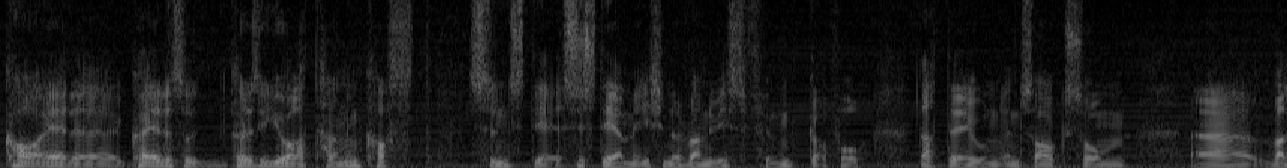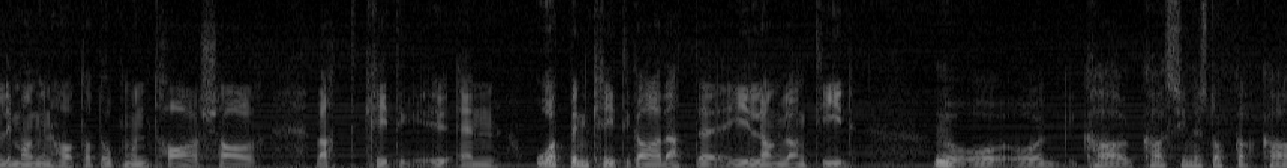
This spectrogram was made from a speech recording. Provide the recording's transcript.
hva, er det, hva, er det så, hva er det som gjør at terningkastsystemet ikke nødvendigvis funker? For dette er jo en sak som eh, veldig mange har tatt opp. Montasje har vært kritik en åpen kritiker av dette i lang, lang tid. Mm. Og, og, og hva, hva synes dere? Hva,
